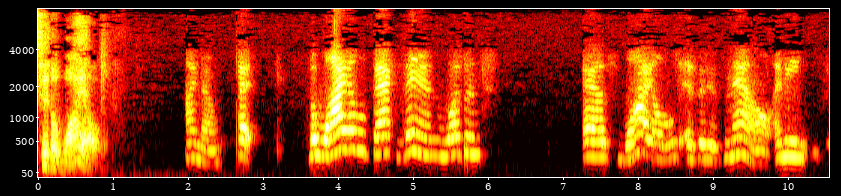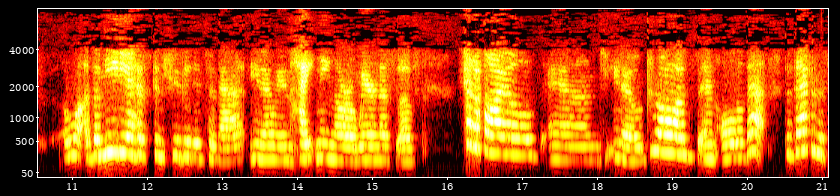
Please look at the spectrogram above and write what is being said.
to the wild. I know. But the wild back then wasn't as wild as it is now. I mean, a lot, the media has contributed to that, you know, in heightening our awareness of pedophiles and, you know, drugs and all of that. But back in the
